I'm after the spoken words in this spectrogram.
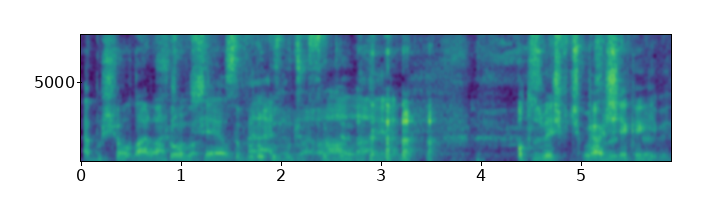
Ha, bu şovlardan Şovlar. çok şey oldu. 09.5 Söke. Yani. 35.5 Karşıyaka gibi.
